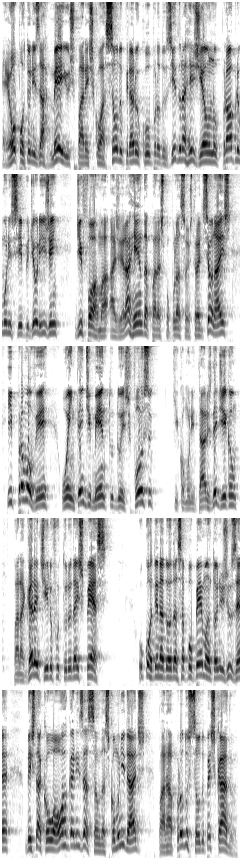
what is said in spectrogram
é oportunizar meios para a escoação do pirarucu produzido na região no próprio município de origem de forma a gerar renda para as populações tradicionais e promover o entendimento do esforço que comunitários dedicam para garantir o futuro da espécie. O coordenador da Sapopema, Antônio José, destacou a organização das comunidades para a produção do pescado.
